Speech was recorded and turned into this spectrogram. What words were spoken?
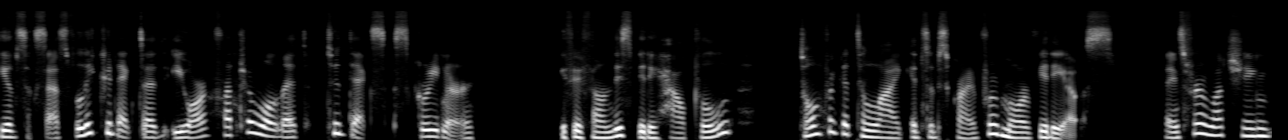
You've successfully connected your Phantom wallet to Dex Screener. If you found this video helpful, don't forget to like and subscribe for more videos. Thanks for watching.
